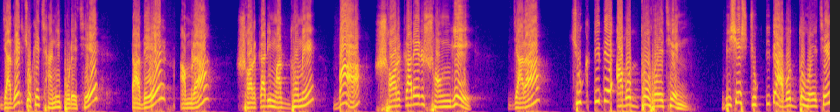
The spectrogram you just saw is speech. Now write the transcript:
যাদের চোখে ছানি পড়েছে, তাদের আমরা সরকারি মাধ্যমে বা সরকারের সঙ্গে যারা চুক্তিতে আবদ্ধ হয়েছেন, বিশেষ চুক্তিতে আবদ্ধ হয়েছেন,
